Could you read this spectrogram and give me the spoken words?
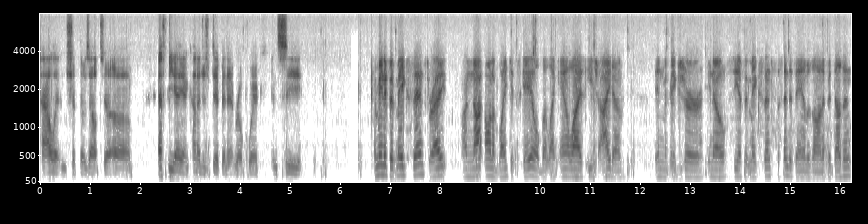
pallet and ship those out to uh FBA and kind of just dip in it real quick and see. I mean, if it makes sense, right? I'm not on a blanket scale, but like analyze each item and make sure, you know, see if it makes sense to send it to Amazon. If it doesn't,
